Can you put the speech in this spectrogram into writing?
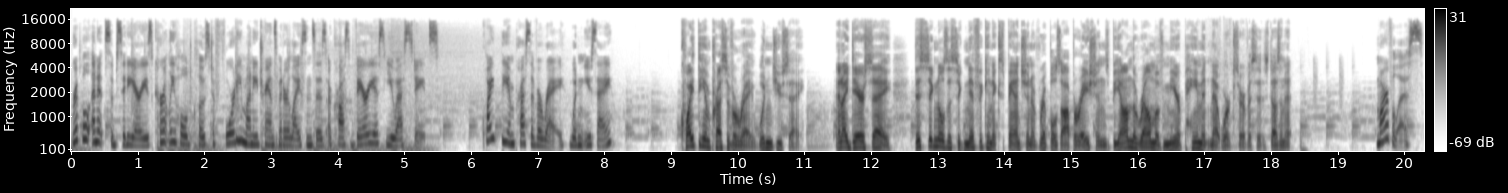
Ripple and its subsidiaries currently hold close to 40 money transmitter licenses across various US states. Quite the impressive array, wouldn't you say? Quite the impressive array, wouldn't you say? And I dare say, this signals a significant expansion of Ripple's operations beyond the realm of mere payment network services, doesn't it? Marvelous.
